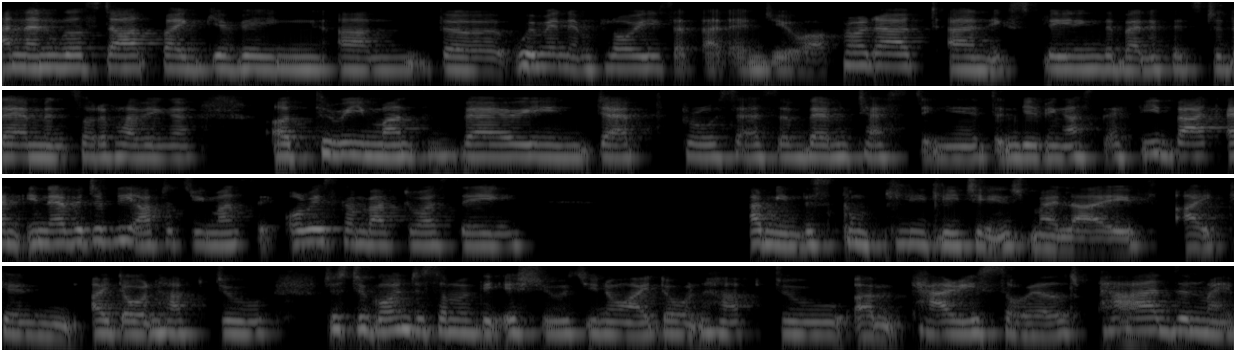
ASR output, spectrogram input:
and then we'll start by giving um, the women employees at that NGO our product and explaining the benefits to them and sort of having a, a three month, very in depth process of them testing it and giving us their feedback. And inevitably, after three months, they always come back to us saying, I mean, this completely changed my life. I can, I don't have to, just to go into some of the issues, you know, I don't have to um, carry soiled pads in my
